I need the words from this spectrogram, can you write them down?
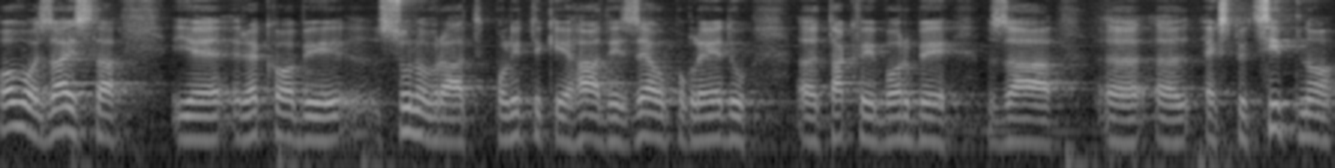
Ovo zaista je, rekao bi, sunovrat politike HDZ u pogledu e, takve borbe za e, e, eksplicitno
